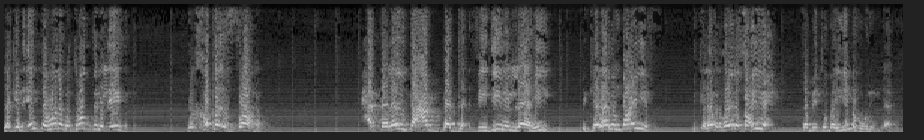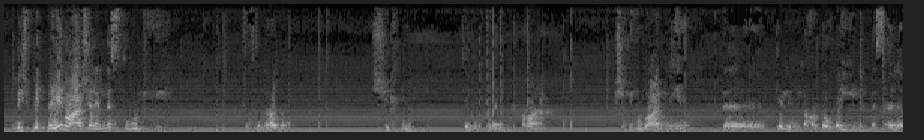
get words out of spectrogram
لكن أنت هنا بترد للإيه؟ للخطأ الظاهر. حتى لا يتعبد في دين الله بكلام ضعيف بكلام غير صحيح فبتبينه لله. مش بتبينه عشان الناس تقول إيه؟ شفت النهاردة. الشيخ إيه كلم كلام رائع. عشان يقولوا عني إيه؟ ده اتكلم النهاردة وبين المسألة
